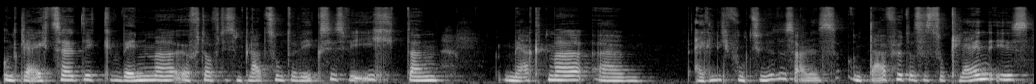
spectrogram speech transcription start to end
Und gleichzeitig, wenn man öfter auf diesem Platz unterwegs ist, wie ich, dann merkt man, ähm, eigentlich funktioniert das alles. Und dafür, dass es so klein ist,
